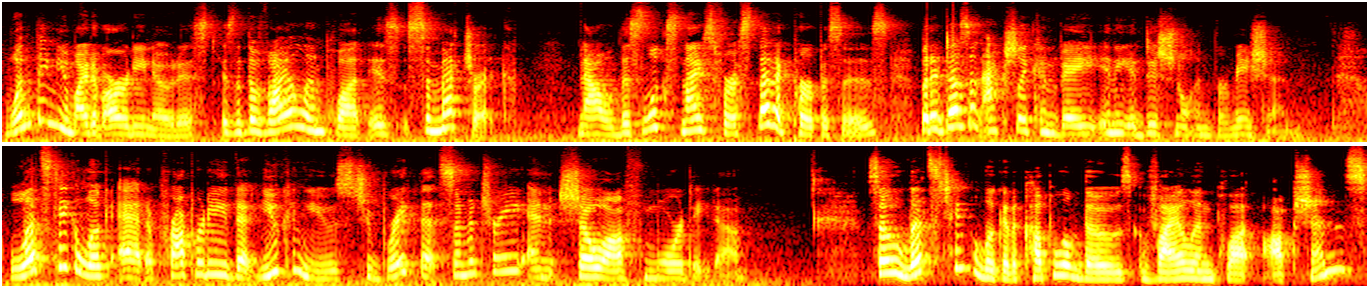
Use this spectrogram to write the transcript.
One thing you might have already noticed is that the violin plot is symmetric. Now, this looks nice for aesthetic purposes, but it doesn't actually convey any additional information. Let's take a look at a property that you can use to break that symmetry and show off more data. So let's take a look at a couple of those violin plot options.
